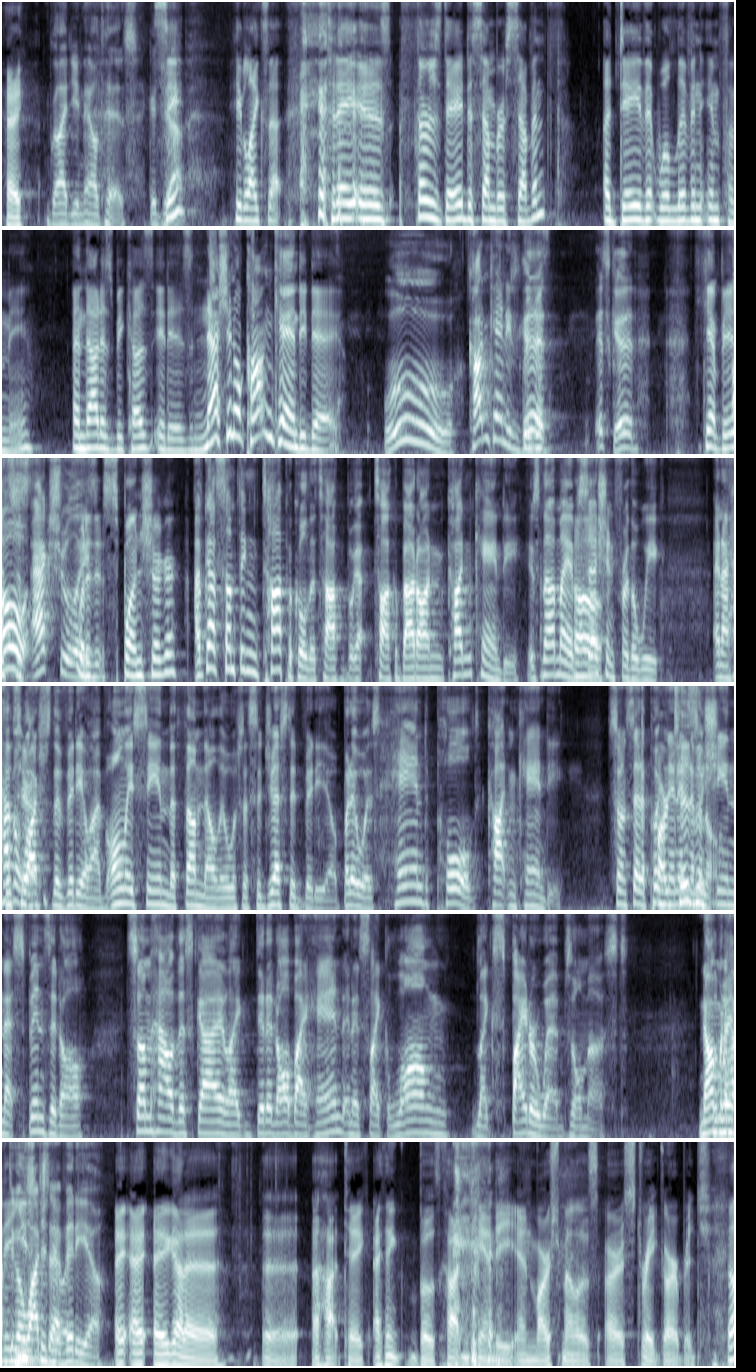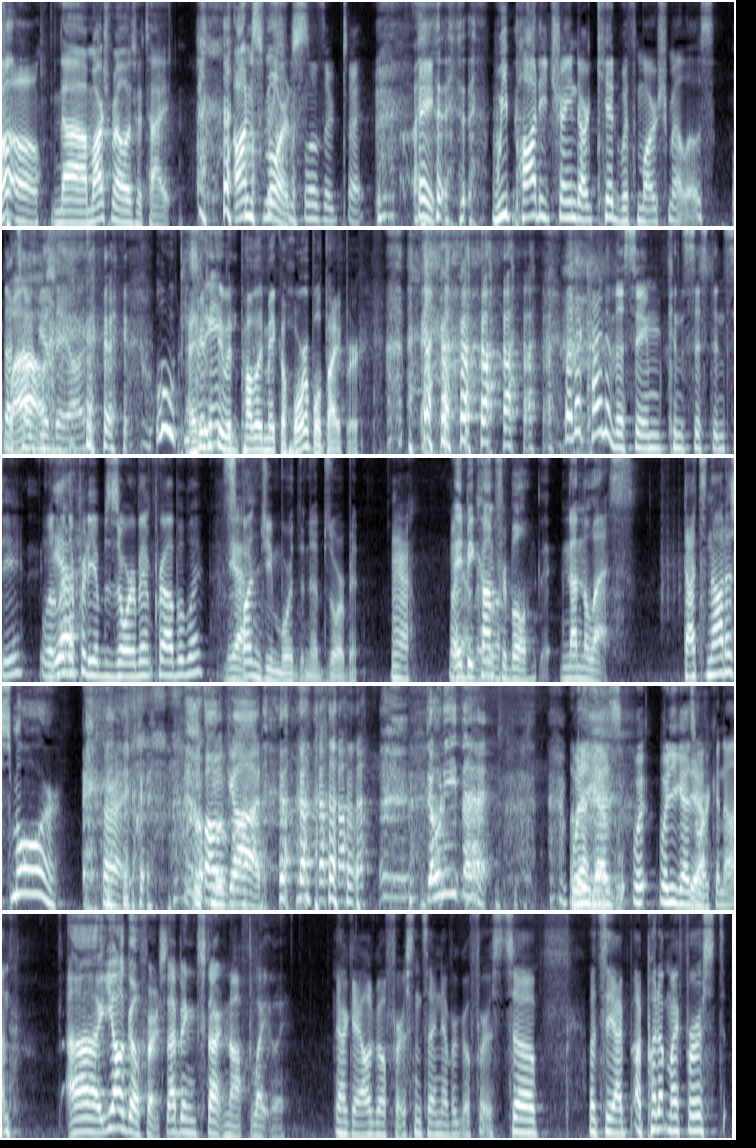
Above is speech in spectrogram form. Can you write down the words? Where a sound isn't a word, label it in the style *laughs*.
Hey, I'm glad you nailed his. Good See? job. He likes that. Today is *laughs* Thursday, December 7th, a day that will live in infamy. And that is because it is National Cotton Candy Day. Ooh, cotton candy's good. just- It's good. You can't be. It's Oh, just- actually- What is it, sponge sugar? I've got something topical to talk about, talk about on cotton candy. It's not my oh. obsession for the week. And I haven't it. watched the video. I've only seen the thumbnail. It was a suggested video, but it was hand pulled cotton candy. So instead of putting it in Artisanal. the machine that spins it all, somehow this guy like did it all by hand, and it's like long, like spider webs almost. Now I'm gonna have to go watch to that it. video. I, I, I got a, a a hot take. I think both cotton candy *laughs* and marshmallows are straight garbage. Uh oh. Nah, marshmallows are tight. On s'mores. *laughs* marshmallows are tight. Hey, we potty trained our kid with marshmallows. That's Wow. how good they are. *laughs* Ooh, piece I of think candy. they would probably make a horrible diaper. But they're kind of the same consistency. A little bit. Yeah. They're pretty absorbent, probably. Yeah. Spongy more than absorbent. Yeah. They'd be comfortable nonetheless. That's not a s'more. *laughs* All right. oh God! *laughs* Don't eat that. What are you guys? What, what are you guys Yeah. working on? Uh, y'all go first. I've been starting off lately. Okay, I'll go first since I never go first. So, let's see. I, I put up my first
